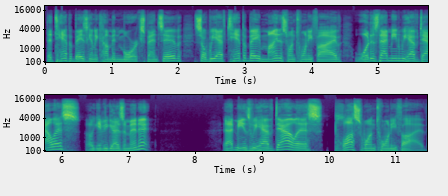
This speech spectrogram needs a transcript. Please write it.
that Tampa Bay is going to come in more expensive. So we have Tampa Bay minus 125. What does that mean we have Dallas? I'll give you guys a minute. That means we have Dallas plus 125.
